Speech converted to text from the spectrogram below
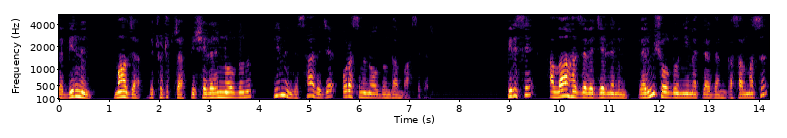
ve birinin malca ve çocukça bir şeylerinin olduğunu, birinin de sadece orasının olduğundan bahseder. Birisi Allah Azze ve Celle'nin vermiş olduğu nimetlerden kasalması,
